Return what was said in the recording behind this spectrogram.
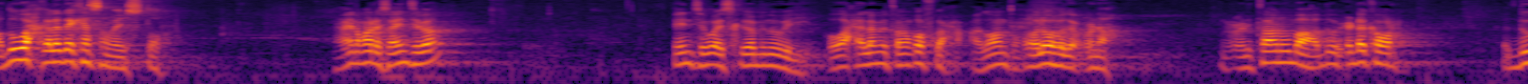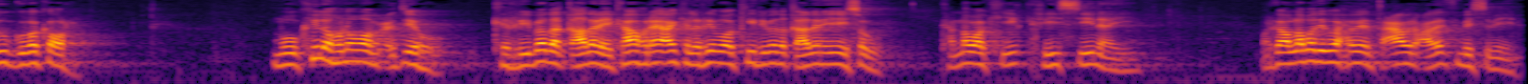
hadduu wax kale de ka samaysto maxay noqonaysaa intiba inti waa iskaga mid wey oo waxay la mid tahay qofka agoonta xoolahooda cuna. Cunitaan uma hadduu xidho ka war hadduu gubo ka war. Muukilahuna waa mucdiyahu ka ribada qaadanaya kaa hore akila riba waa kii ribada qaadanayay isagu. Kana waa kii siinayey marka labadiiba waxa weya tacaawun cala itm bay sameeyeen.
